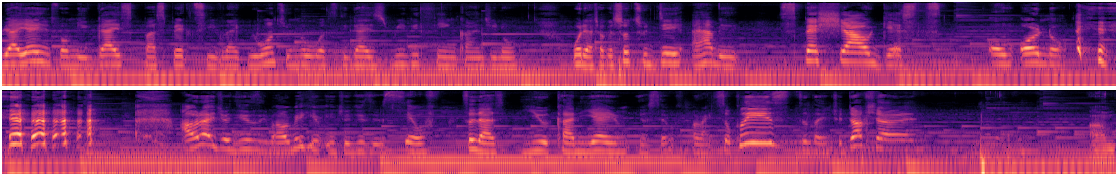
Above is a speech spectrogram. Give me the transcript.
We are hearing it from a guy's perspective. Like we want to know what the guys really think and you know what they are talking. So today I have a special guest of honor. I will not introduce him. I'll make him introduce himself so that you can hear him yourself. Alright, so please do the introduction. Um,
